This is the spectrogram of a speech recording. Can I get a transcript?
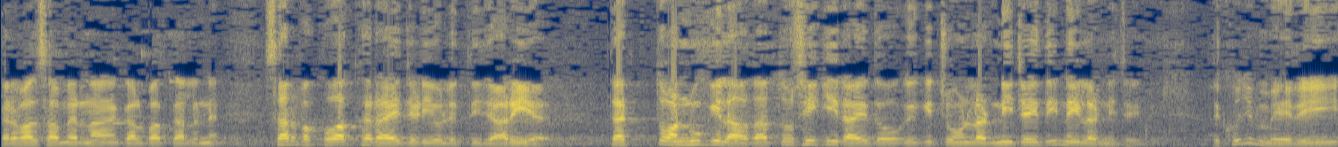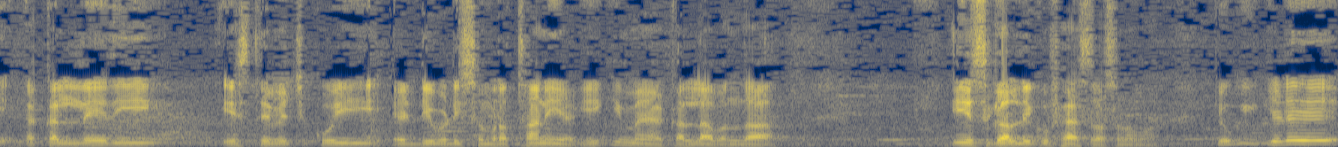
ਕਰਵਾਲ ਸਾਹਿਬ ਮੇਰੇ ਨਾਲ ਗੱਲਬਾਤ ਕਰ ਲੈਣੇ ਸਰ ਵੱਖ-ਵੱਖ ਰਾਏ ਜਿਹੜੀ ਉਹ ਲਿੱਤੀ ਜਾ ਰਹੀ ਹੈ, ਤਾਂ ਤੁਹਾਨੂੰ ਕੀ ਲੱਗਦਾ, ਤੁਸੀਂ ਕੀ ਰਾਏ ਦਿਓਗੇ ਕਿ ਚੋਣ ਲੜਨੀ ਚਾਹੀਦੀ, ਨਹੀਂ ਲੜਨੀ ਚਾਹੀਦੀ? ਦੇਖੋ ਜੀ, ਮੇਰੀ ਇਕੱਲੇ ਦੀ ਇਸ ਦੇ ਵਿੱਚ ਕੋਈ ਐਡੀ ਵੱਡੀ ਸਮਰੱਥਾ ਨਹੀਂ ਹੈਗੀ ਕਿ ਮੈਂ ਇਕੱਲਾ ਬੰਦਾ ਇਸ ਗੱਲ ਲਈ ਕੋਈ ਫੈਸਲਾ ਸੁਣਾਵਾਂ। ਕਿਉਂਕਿ ਜਿਹੜੇ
